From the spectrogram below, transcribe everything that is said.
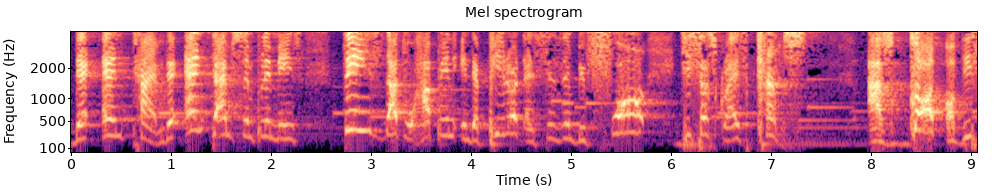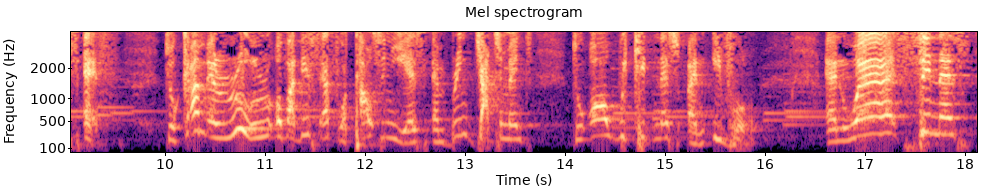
The end time. The end time simply means things that will happen in the period and season before Jesus Christ comes as God of this earth to come and rule over this earth for thousand years and bring judgment to all wickedness and evil. And where sinners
